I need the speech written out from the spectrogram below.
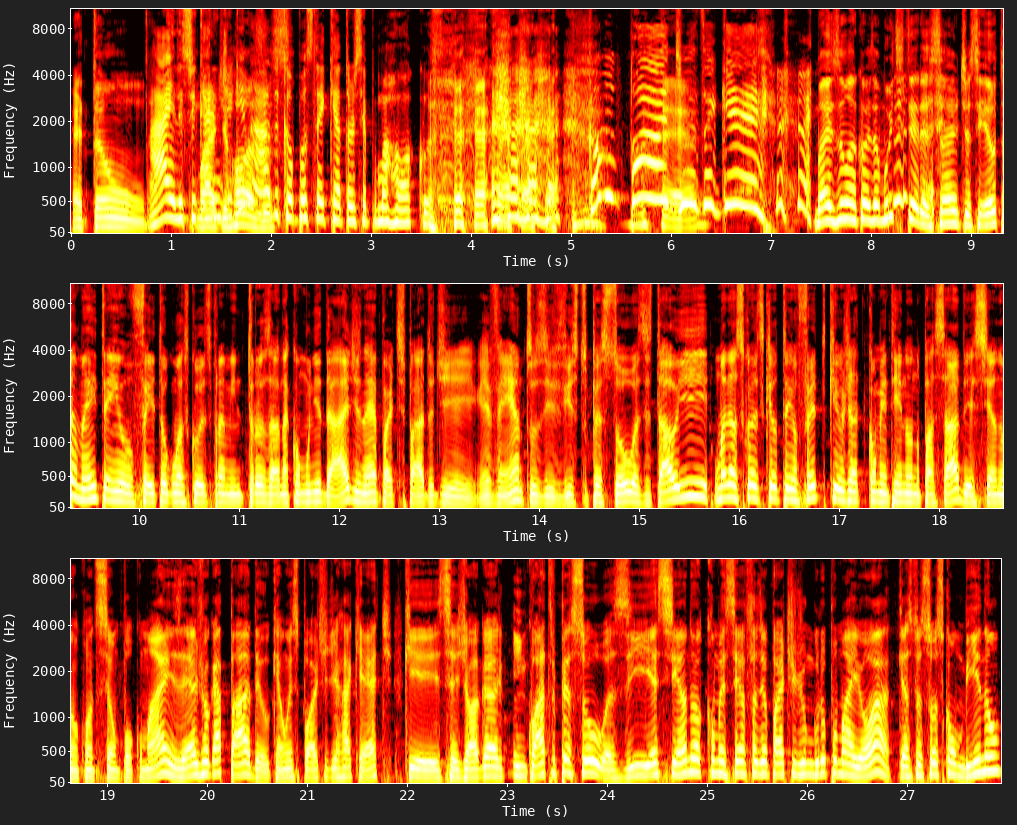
é tão. Ah, eles ficaram indignados que eu postei que ia torcer pro Marrocos. Como pode? É. Não sei o quê. Mas uma coisa muito interessante, assim, eu também tenho feito algumas coisas pra me entrosar na comunidade, né? Participado de eventos e visto pessoas e tal. E uma das coisas que eu tenho feito, que eu já comentei no ano passado, esse ano aconteceu um pouco mais, é jogar pádel, que é um esporte de raquete, que você joga em quatro pessoas. E esse ano eu comecei a fazer parte de um grupo maior, que as pessoas combinam,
